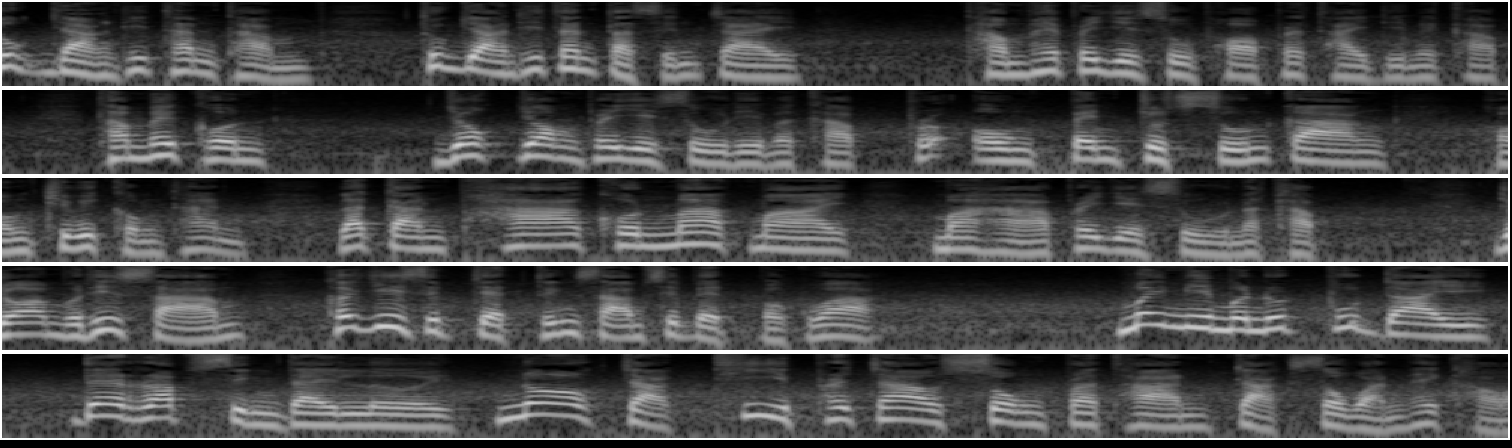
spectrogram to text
ทุกอย่างที่ท่านทำทุกอย่างที่ท่านตัดสินใจทำให้พระเยซูพอพระทัยดีไหมครับ ทำให้คนยกย่องพระเยซูดีไหมครับ พระองค์เป็นจุดศูนย์กลางของชีวิตของท่าน และการพาคนมากมายมาหาพระเยซูนะครับ ยอห์นบทที่3ข้อ27ถึง31 บอกว่า ไม่มีมนุษย์ผู้ใดได้รับสิ่งใดเลย นอกจากที่พระเจ้าทรงประทานจากสวรรค์ให้เขา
